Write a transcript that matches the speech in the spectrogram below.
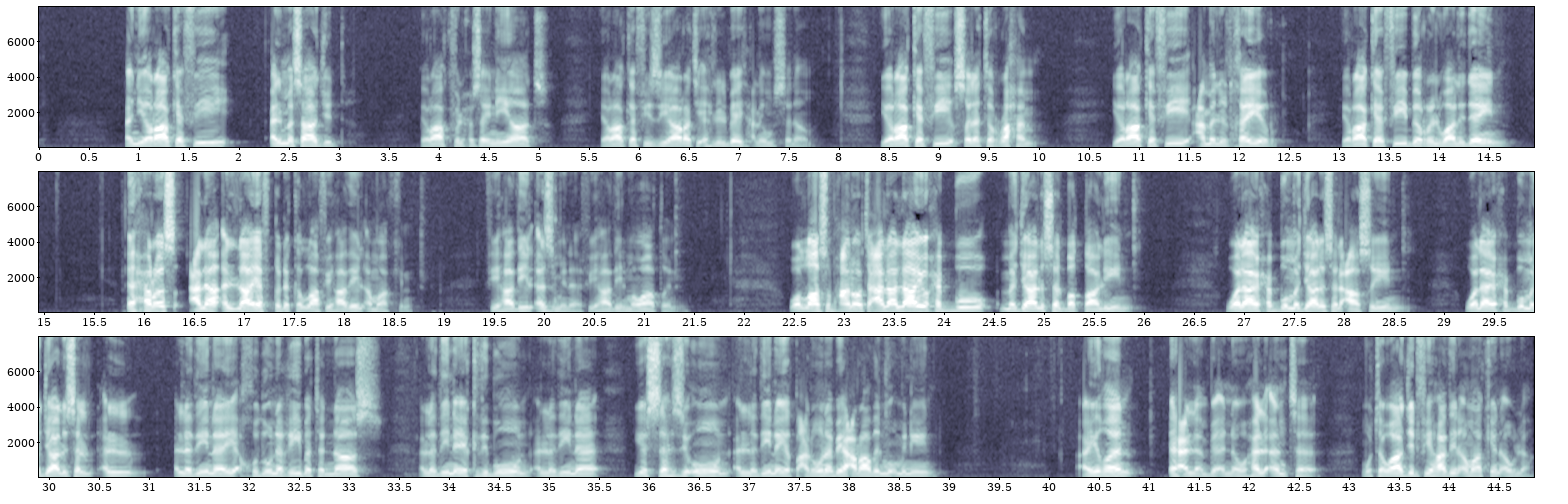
أن يراك في المساجد يراك في الحسينيات يراك في زيارة أهل البيت عليهم السلام يراك في صلة الرحم يراك في عمل الخير يراك في بر الوالدين. احرص على أن لا يفقدك الله في هذه الأماكن في هذه الأزمنة في هذه المواطن. والله سبحانه وتعالى لا يحب مجالس البطالين ولا يحب مجالس العاصين ولا يحب مجالس ال ال الذين يأخذون غيبة الناس الذين يكذبون الذين يستهزئون الذين يطعنون بأعراض المؤمنين. أيضا اعلم بأنه هل أنت متواجد في هذه الأماكن أو لا؟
